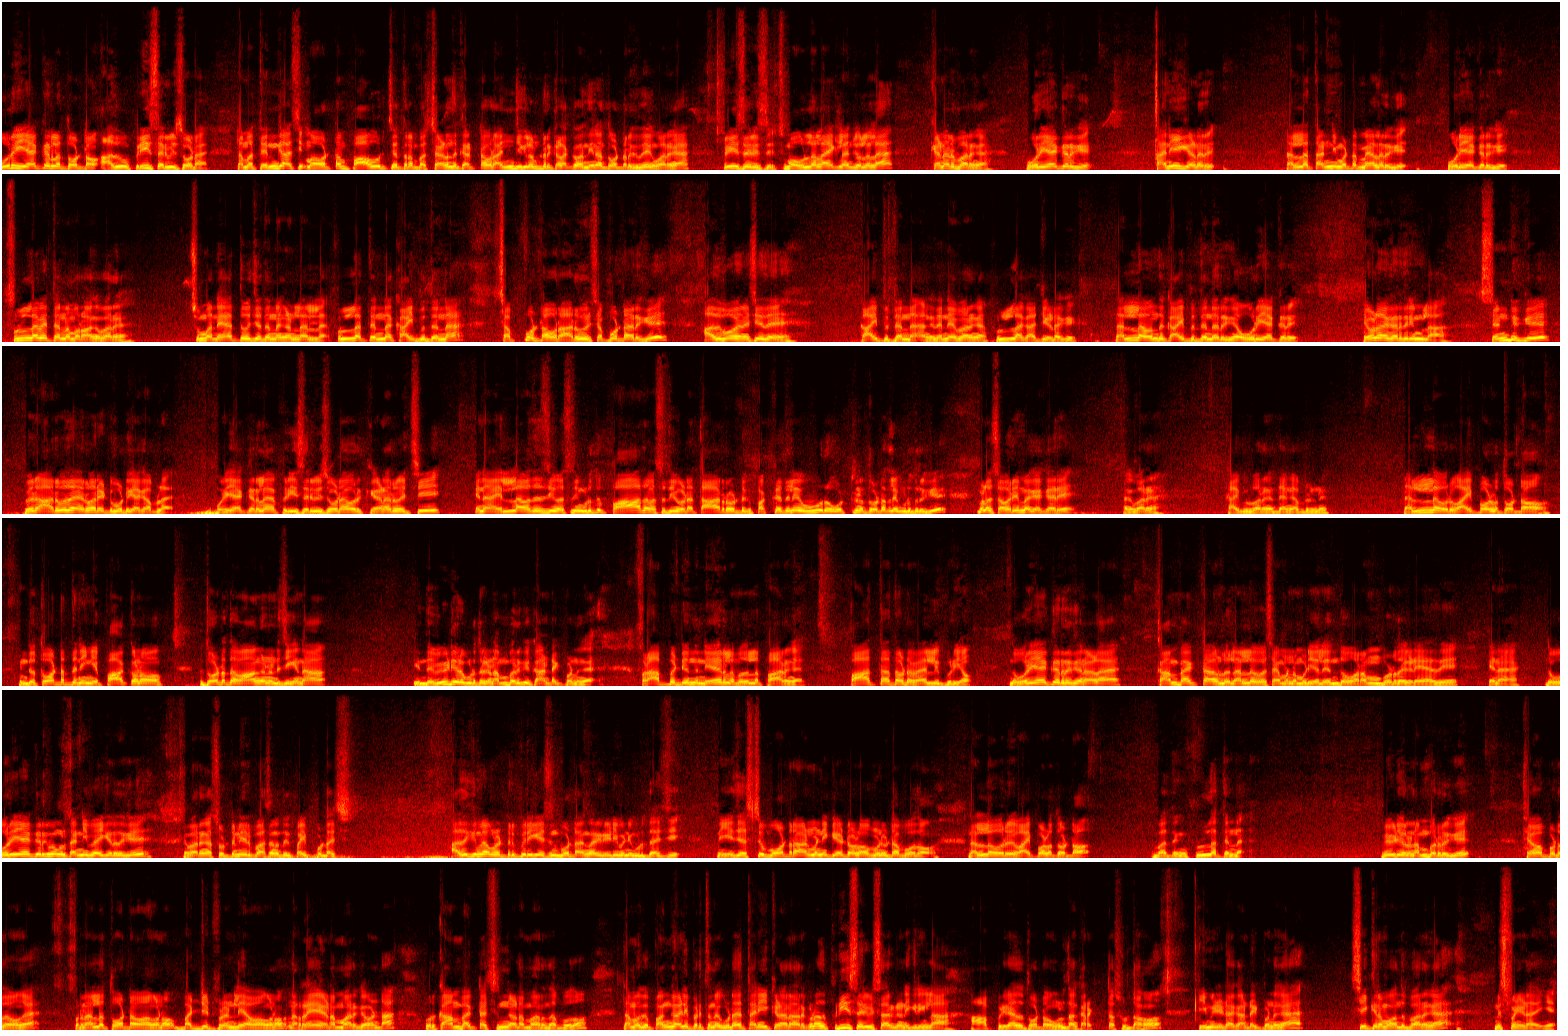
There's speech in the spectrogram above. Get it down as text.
ஒரு ஏக்கரில் தோட்டம் அதுவும் ஃப்ரீ சர்வீஸோட நம்ம தென்காசி மாவட்டம் பாவூர் சித்திரம் பஸ் ஸ்டாண்ட்லேருந்து கரெக்டாக ஒரு அஞ்சு கிலோமீட்டர் கிழக்கு வந்தீங்கன்னா தோட்டம் இருக்குது. பாருங்க ஃப்ரீ சர்வீஸ் சும்மா உள்ள லாய்க்கலாம் சொல்லலை. கிணறு பாருங்கள் ஒரு ஏக்கருக்கு தனி கிணறு. நல்ல தண்ணி மட்டும் மேலே இருக்குது ஒரு ஏக்கருக்கு. ஃபுல்லாகவே தென்னை மரம் அங்கே பாருங்கள் சும்மா நேற்று வச்ச தென்னங்கன்லாம் இல்லை. ஃபுல்லாக தென்னை காய்ப்பு தென்னை. சப்போட்டா ஒரு அறுபது சப்போட்டா இருக்குது அது போக என்ன செய்யுது? காய்ப்பு தென்னை. அங்கே தென்னையை பாருங்கள் ஃபுல்லாக காய்ச்சி கிடக்கு. நல்லா வந்து காய்ப்பு தென்னை இருக்குங்க ஒரு ஏக்கரு. எவ்வளோ ஏக்கர் தெரியுங்களா சென்ட்டுக்கு வெறும் அறுபதாயிரம் ரூபா ரேட்டு போட்டு கேட்காப்புல. ஒரு ஏக்கரில் ஃப்ரீ சர்வீஸோட ஒரு கிணறு வச்சு ஏன்னா எல்லா வசதியும் வசதியும் கொடுத்து பாத வசதியோட தார் ரோட்டுக்கு பக்கத்துலேயே ஊரை ஒட்டுன தோட்டத்திலே கொடுத்துருக்கு. இவ்வளோ சௌகரியமாக கேட்காரு. அங்கே பாருங்கள் காய்ப்பு பாருங்கள் தேங்காய் அப்படின்னு. நல்ல ஒரு வாய்ப்பாக உள்ள தோட்டம். இந்த தோட்டத்தை நீங்கள் பார்க்கணும். இந்த தோட்டத்தை வாங்கணும்னு நினச்சிங்கன்னா இந்த வீடியோவில் கொடுத்துருக்க நம்பருக்கு காண்டாக்ட் பண்ணுங்கள் ப்ராப்பர்ட்டி வந்து நேரில் முதல்ல பாருங்கள் பார்த்தா தான் வேல்யூ புரியும். இந்த ஒரு ஏக்கர் இருக்கிறனால காம்பேக்டாக உங்களுக்கு நல்ல விவசாயம் பண்ண முடியல எந்த உரமும் போடுறது கிடையாது. ஏன்னா இந்த ஒரு ஏக்கருக்கு உங்களுக்கு தண்ணி பாய்க்கிறதுக்கு பாருங்க சொட்டு நீர் பாசனத்துக்கு பைப் போட்டாச்சு. அதுக்குமே உங்களுக்கு ட்ரிப் இரிகேஷன் போட்டு அங்கே ரெடி பண்ணி கொடுத்தாச்சு. நீங்கள் ஜஸ்ட்டு மோட்டர் ஆன் பண்ணி கேட்டோவில் ஓப்பன் பண்ணிவிட்டால் போதும். நல்ல ஒரு வாய்ப்பான தோட்டம். பார்த்துங்க ஃபுல்லாக தென்னை வீடியோவில் நம்பர் இருக்குது தேவைப்படுறவங்க ஒரு நல்ல தோட்டம் வாங்கணும் பட்ஜெட் ஃப்ரெண்ட்லியாக வாங்கணும். நிறைய இடமா இருக்க வேண்டாம். ஒரு காம்பேக்டாக சின்ன இடமா இருந்தால் போதும். நமக்கு பங்காளி பிரச்சனை கூட தனி கிணறாக இருக்கணும் அது ஃப்ரீ சர்வீஸாக இருக்குன்னு நினைக்கிறீங்களா? அப்படின்னா அந்த தோட்டம் உங்களுக்கு தான் கரெக்டாக சூட் ஆகும். இமீடியட்டாக கான்டாக்ட் பண்ணுங்கள் சீக்கிரமாக வந்து பாருங்கள் மிஸ் பண்ணிடாதீங்க.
